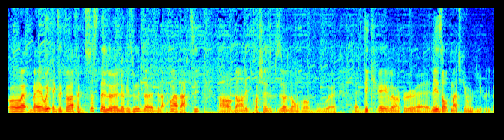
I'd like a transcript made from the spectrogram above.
ouais, ouais, ben oui, exactement. Fait que ça, c'était le, le résumé de la, de la première partie. Alors, dans les prochains épisodes, là, on va vous euh, euh, décrire là, un peu euh, les autres matchs qui ont eu lieu. Là.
